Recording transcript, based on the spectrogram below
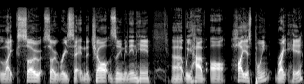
like so. So resetting the chart, zooming in here, uh, we have our highest point right here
